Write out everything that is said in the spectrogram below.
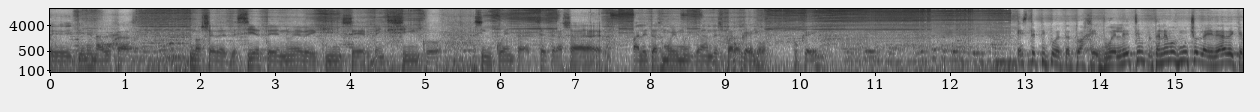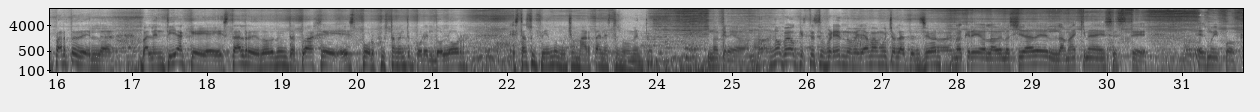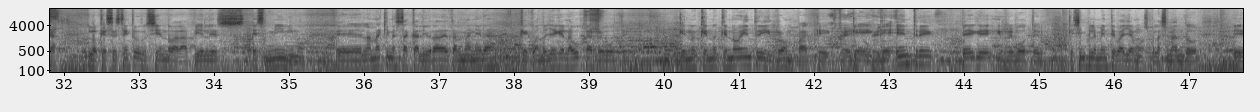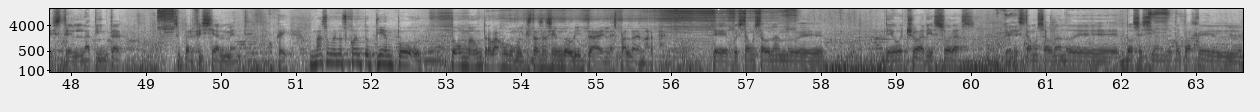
Eh, tienen agujas, no sé, desde 7, 9, 15, 25, 50, etcétera. O sea, paletas muy, muy grandes para okay. el tatuaje. Ok. Este tipo de tatuaje duele. Tenemos mucho la idea de que parte de la valentía que está alrededor de un tatuaje es por justamente por el dolor. ¿Está sufriendo mucho Marta en estos momentos? No creo, no. No, no veo que esté sufriendo, me llama mucho la atención. No, no, creo, la velocidad de la máquina es este es muy poca. Lo que se está introduciendo a la piel es, es mínimo. Eh, la máquina está calibrada de tal manera que cuando llegue la aguja rebote, que no, que no, que no entre y rompa, que, Okay, que, ok. que entre, pegue y rebote, que simplemente vayamos plasmando este, la tinta superficialmente. Ok, más o menos cuánto tiempo toma un trabajo como el que estás haciendo ahorita en la espalda de Marta. Eh, pues estamos hablando de, de 8 a 10 horas. Ok. Estamos hablando de dos sesiones de tatuaje. El,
